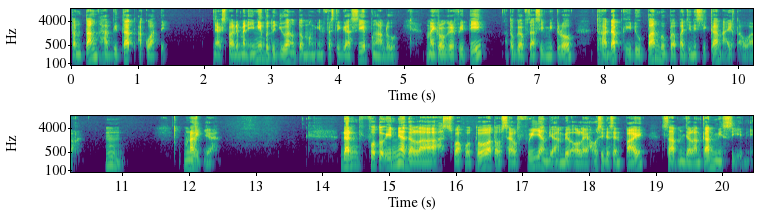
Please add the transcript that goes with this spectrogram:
tentang habitat akuatik. Ya, eksperimen ini bertujuan untuk menginvestigasi pengaruh microgravity atau gravitasi mikro terhadap kehidupan beberapa jenis ikan air tawar. Hmm, menarik ya. Dan foto ini adalah sebuah foto atau selfie yang diambil oleh Hoshide Senpai saat menjalankan misi ini.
